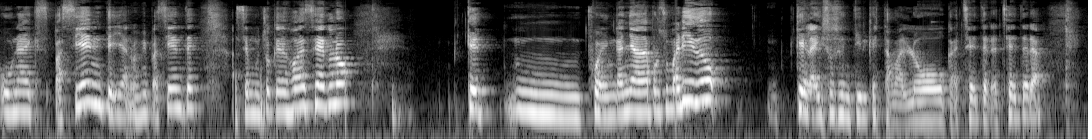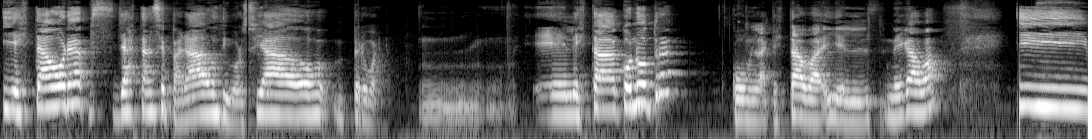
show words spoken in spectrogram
una ex paciente, ya no es mi paciente, hace mucho que dejó de serlo, que mm, fue engañada por su marido, que la hizo sentir que estaba loca, etcétera, etcétera. Y está ahora, ya están separados, divorciados, pero bueno, mm, él está con otra, con la que estaba y él negaba. Y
